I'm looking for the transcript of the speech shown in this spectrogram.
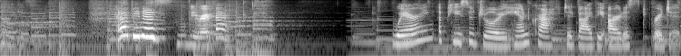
I don't think it's worth Happiness! We'll be right back. Wearing a piece of jewelry handcrafted by the artist Bridget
